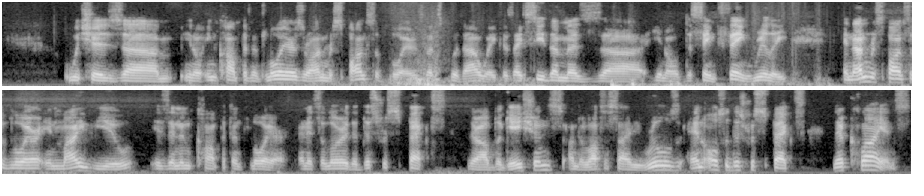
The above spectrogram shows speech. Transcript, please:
which is um, you know incompetent lawyers or unresponsive lawyers. Let's put it that way, because I see them as uh, you know the same thing really. An unresponsive lawyer, in my view, is an incompetent lawyer, and it's a lawyer that disrespects their obligations under law society rules and also disrespects their clients.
